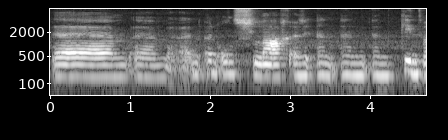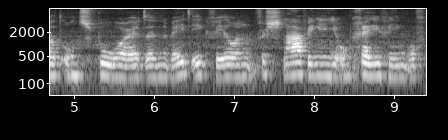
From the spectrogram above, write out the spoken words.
Ehm, ehm, een, een ontslag, een, een, een, een kind wat ontspoort, en weet ik veel, een verslaving in je omgeving of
